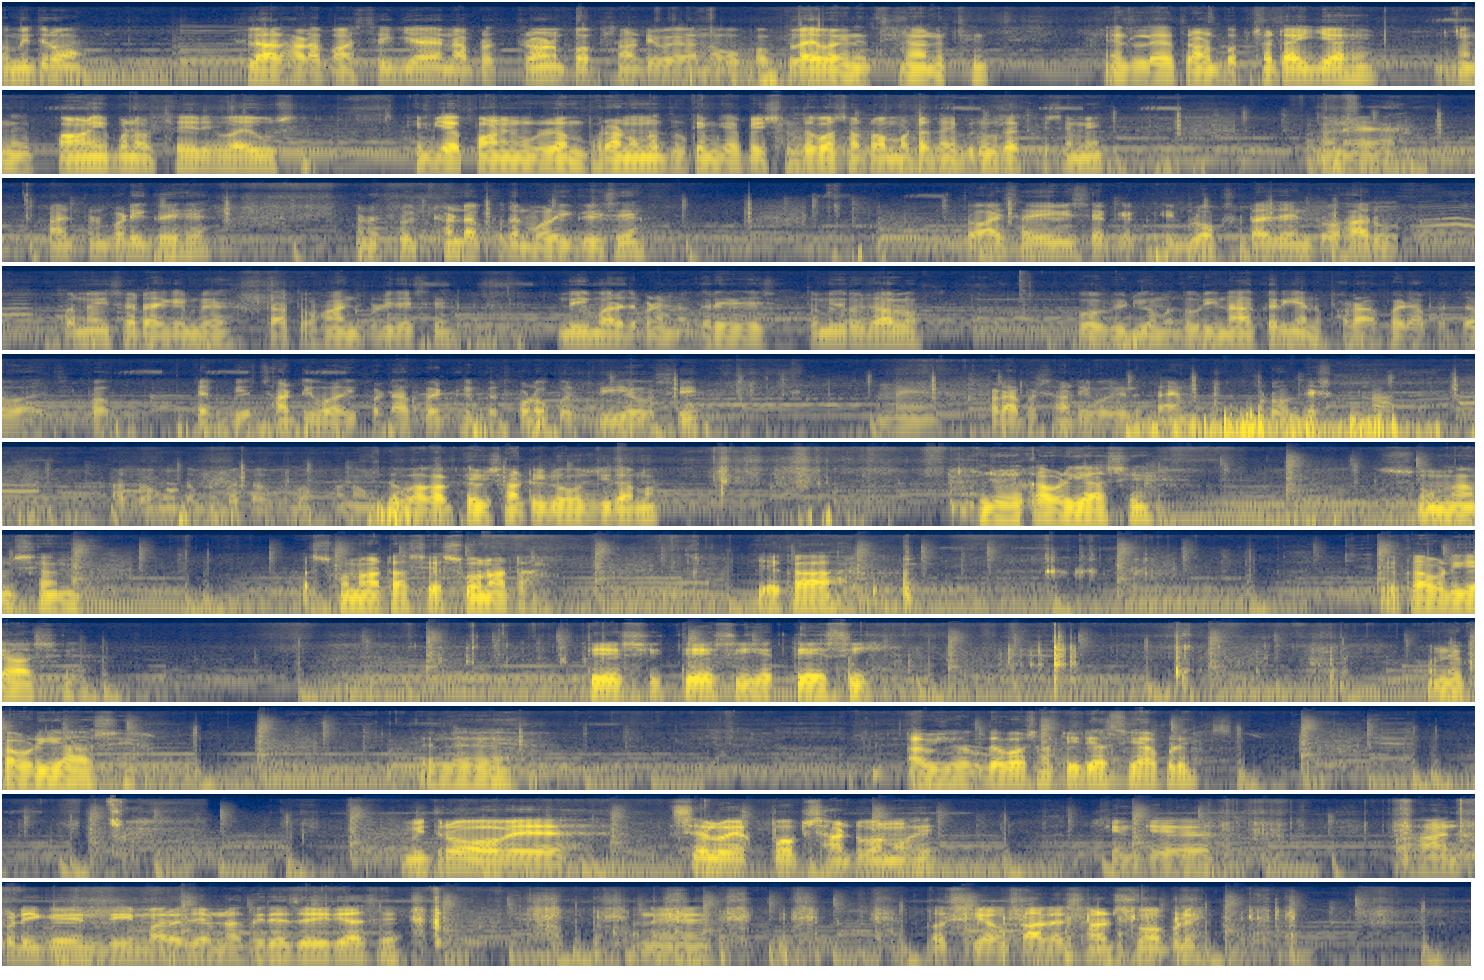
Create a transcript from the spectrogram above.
તો મિત્રો, ફિલહાલ સાડા પાંચ થઈ ગયા અને આપણે ત્રણ પપ છાંટી ગયા નવો પપ લાવ્યા નથી ના નથી. એટલે ત્રણ પપ છટાઈ ગયા છે અને પાણી પણ થઈ રહેવા એવું છે. કેમ કે આ પાણીનું રમ ભરાણું નહોતું, કેમ કે સ્પેશિયલ દવા છાંટવા માટે ત્યાં ભર્યું રાખ્યું છે મેં. અને સાંજ પણ પડી ગઈ છે અને થોડીક ઠંડક પોતાને વળી ગઈ છે. તો આશા એવી છે કે એ બ્લોક છટાઈ જાય ને તો સારું, પણ નહીં છટાય, કેમ કે તા તો સાંજ પડી જશે. દી મારે પણ એમના ઘરે જઈશું તો મિત્રો, ચાલો વિડીયોમાં દૂરી ના કરીએ ને ફટાફટ આપણે દવા એક બે છાંટીવાળી ફટાફટ, કેમ કે થોડોક જ દી આવશે અને ફટાફટ છાંટીવાળી, એટલે ટાઈમ થોડો વેસ્ટ ના થાય. આ તો હું તમને બતાવતો હતો, અને હું દવા કાંક એવી છાંટી રહ્યો જીરામાં. જો એક આવડિયા છે. શું નામ છે આનું? સોનાટા છે, સોનાટા. એક આ, એક આવડિયા છે. તેસી તેસી હે, તેસી. અને કવડિયા હશે. એટલે આવી દવા છાંટી રહ્યા છીએ આપણે. મિત્રો, હવે છેલ્લો એક પપ છાંટવાનો છે. કેમ કે હાંજ પડી ગઈ ને દી મહારાજ એમના ઘરે જઈ રહ્યા છે. અને પછી હવે કાલે છાંટશું આપણે.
